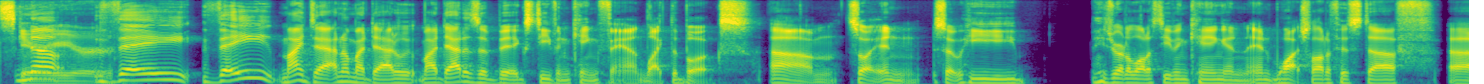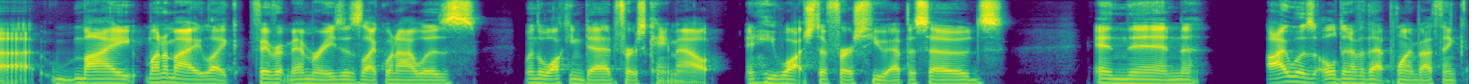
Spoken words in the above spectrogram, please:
scary or they they my dad I know my dad my dad is a big Stephen King fan like the books um so and so he he's read a lot of Stephen King and and watched a lot of his stuff uh my one of my like favorite memories is like when I was when The Walking Dead first came out and he watched the first few episodes and then I was old enough at that point but I think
